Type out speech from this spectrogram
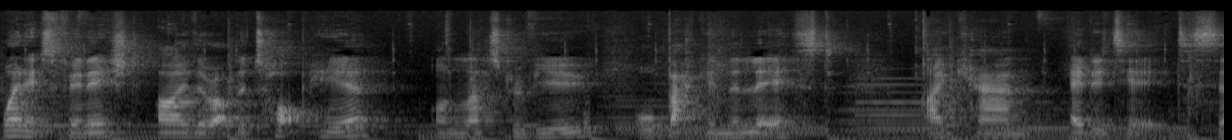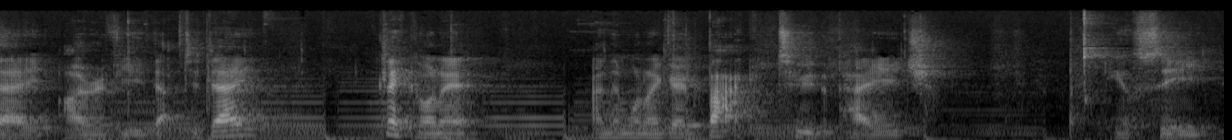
When it's finished, either up the top here on last review or back in the list, I can edit it to say I reviewed that today, click on it, and then when I go back to the page, you'll see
